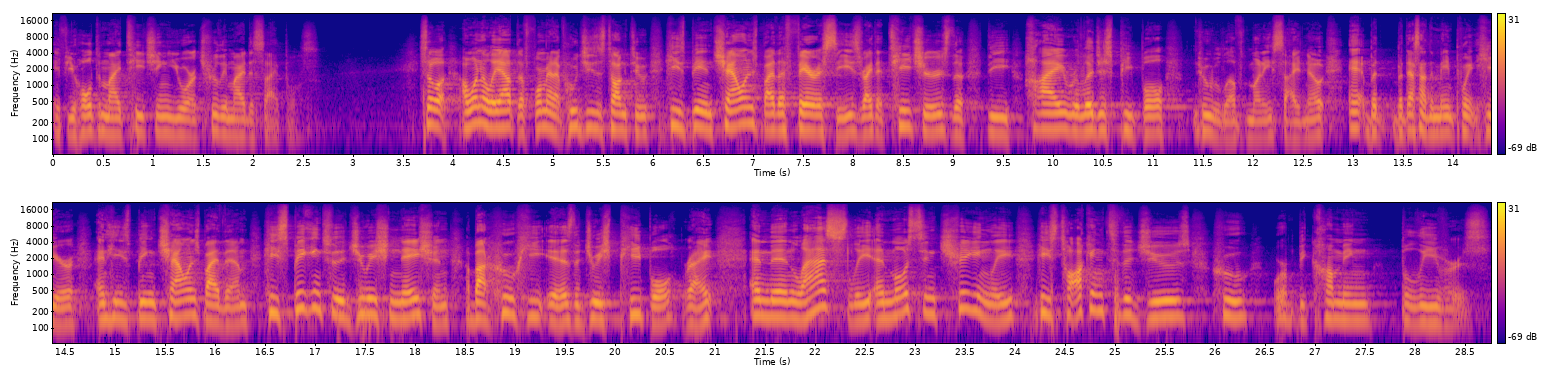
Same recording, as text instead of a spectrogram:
If you hold to my teaching, you are truly my disciples. So I want to lay out the format of who Jesus is talking to. He's being challenged by the Pharisees, right? The teachers, the, the high religious people who loved money, side note. And, but, but that's not the main point here. And he's being challenged by them. He's speaking to the Jewish nation about who he is, the Jewish people, right? And then lastly, and most intriguingly, he's talking to the Jews who were becoming believers.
